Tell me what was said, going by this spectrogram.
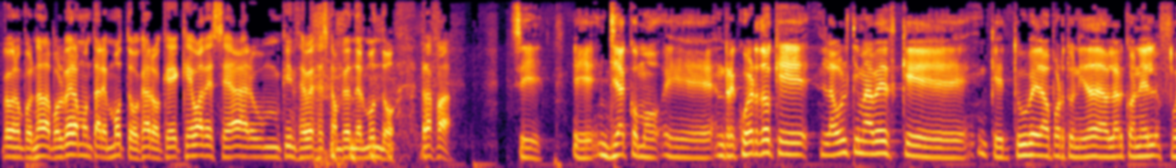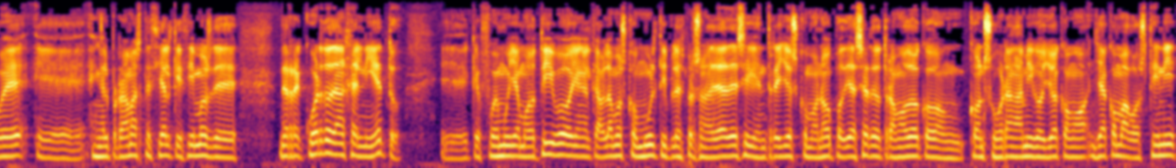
Bueno, pues nada, volver a montar en moto, claro. ¿Qué, qué va a desear un 15 veces campeón del mundo? Rafa. Sí, eh, ya como eh, recuerdo que la última vez que, tuve la oportunidad de hablar con él fue eh, en el programa especial que hicimos de, recuerdo de Ángel Nieto, que fue muy emotivo y en el que hablamos con múltiples personalidades y entre ellos, como no, podía ser de otro modo con, con su gran amigo Giacomo, Giacomo Agostini.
